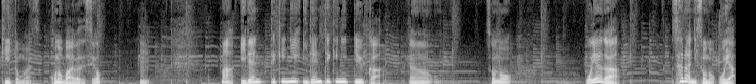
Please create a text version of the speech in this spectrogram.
きいと思います。この場合はですよ。うん。まあ、遺伝的に、遺伝的にっていうか、うん、その、親が、さらにその親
